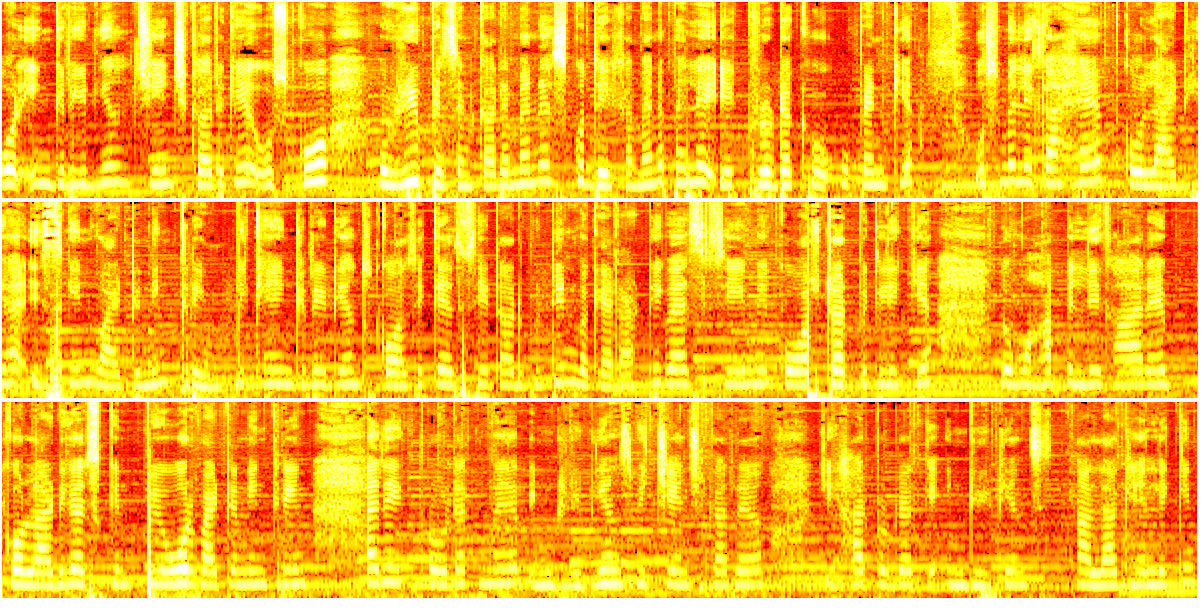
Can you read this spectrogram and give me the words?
और इंग्रेडिएंट चेंज करके उसको रिप्रेजेंट करे मैंने इसको देखा, मैंने पहले एक प्रोडक्ट को ओपन किया, उसमें लिखा है कोलाडिया स्किन वाइटनिंग क्रीम लिखे हैं इंग्रेडिएंट्स कॉजिक एसिड और वगैरह, ठीक वैसे सेम एक और स्टार पर क्लिक किया तो वहाँ पर लिखा रहे कोलाडिया स्किन प्योर वाइटनिंग क्रीम हर एक प्रोडक्ट में इंग्रेडिएंट्स भी चेंज कर रहे हो, कि हर प्रोडक्ट के इंग्रेडिएंट्स अलग हैं, लेकिन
